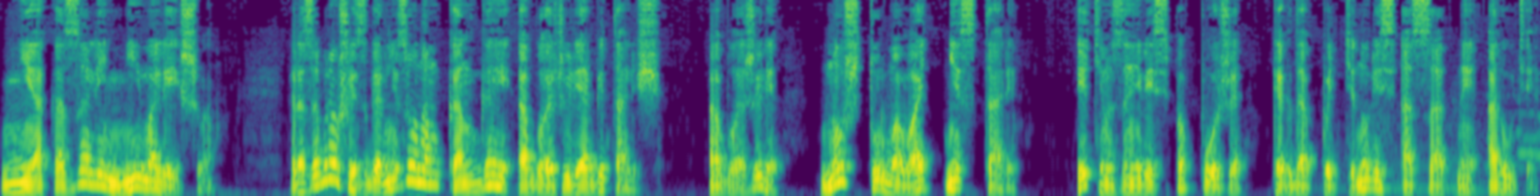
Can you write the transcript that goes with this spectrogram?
не оказали ни малейшего. Разобравшись с гарнизоном, Кангаи обложили обиталище. Обложили, но штурмовать не стали. Этим занялись попозже, когда подтянулись осадные орудия.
